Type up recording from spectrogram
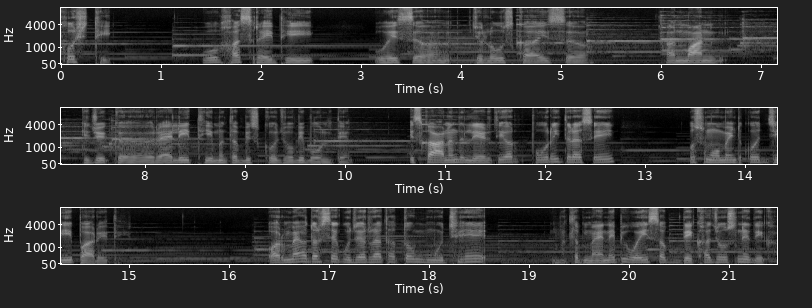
खुश थी, वो हंस रही थी वो इस जुलूस का इस हनुमान की जो एक रैली थी मतलब इसको जो भी बोलते हैं, इसका आनंद ले रही थी और पूरी तरह से उस मोमेंट को जी पा रही थी। और मैं उधर से गुजर रहा था तो मुझे मतलब मैंने भी वही सब देखा जो उसने देखा।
